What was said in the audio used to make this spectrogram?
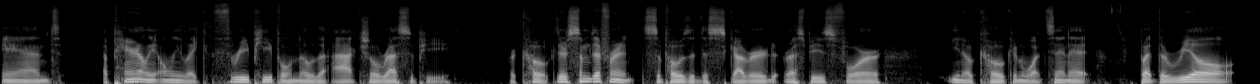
and apparently only like 3 people know the actual recipe for Coke. There's some different supposed discovered recipes for you know Coke and what's in it, but the real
